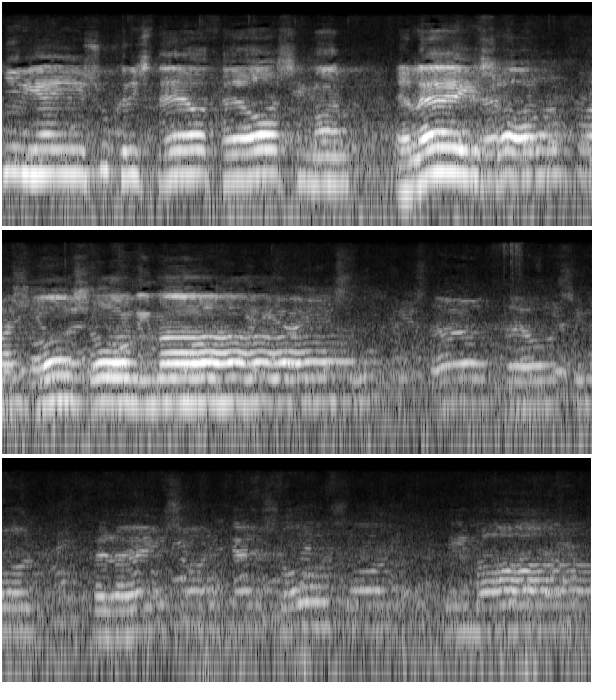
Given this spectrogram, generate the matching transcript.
Κύριε Ιησού Χριστέ ο Θεός ημών, ελέησον και σώσον ημάς. Κύριε Ιησού Χριστέ ο Θεός ημών, ελέησον και σώσον ημάς.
